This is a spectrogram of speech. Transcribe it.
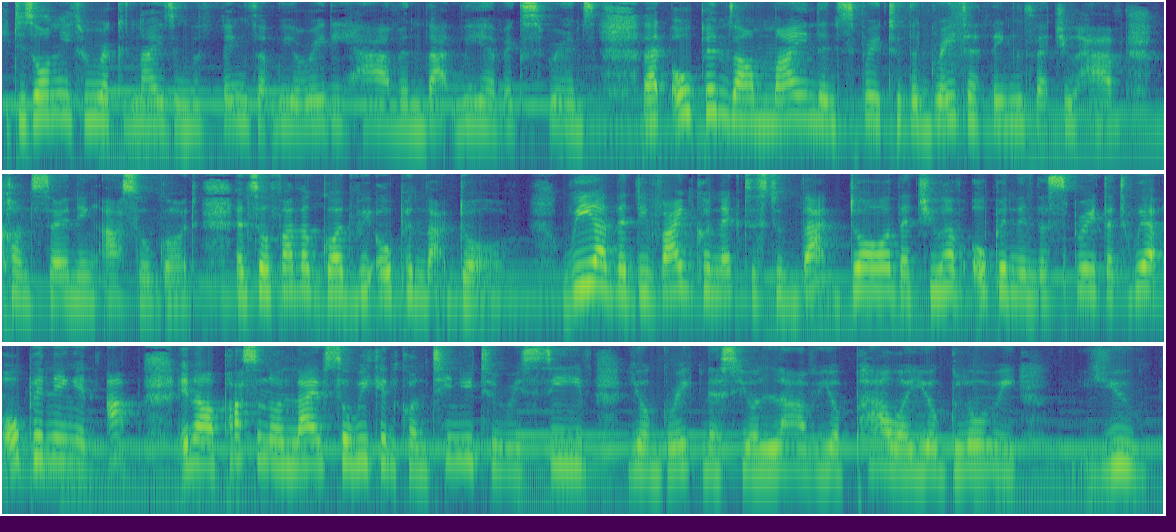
It is only through recognizing the things that we already have and that we have experienced that opens our mind and spirit to the greater things that you have concerning us, oh God. And so, Father God, we open that door. We are the divine connectors to that door that you have opened in the spirit, that we are opening it up in our personal lives so we can continue to receive your greatness, your love, your power, your glory, you.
